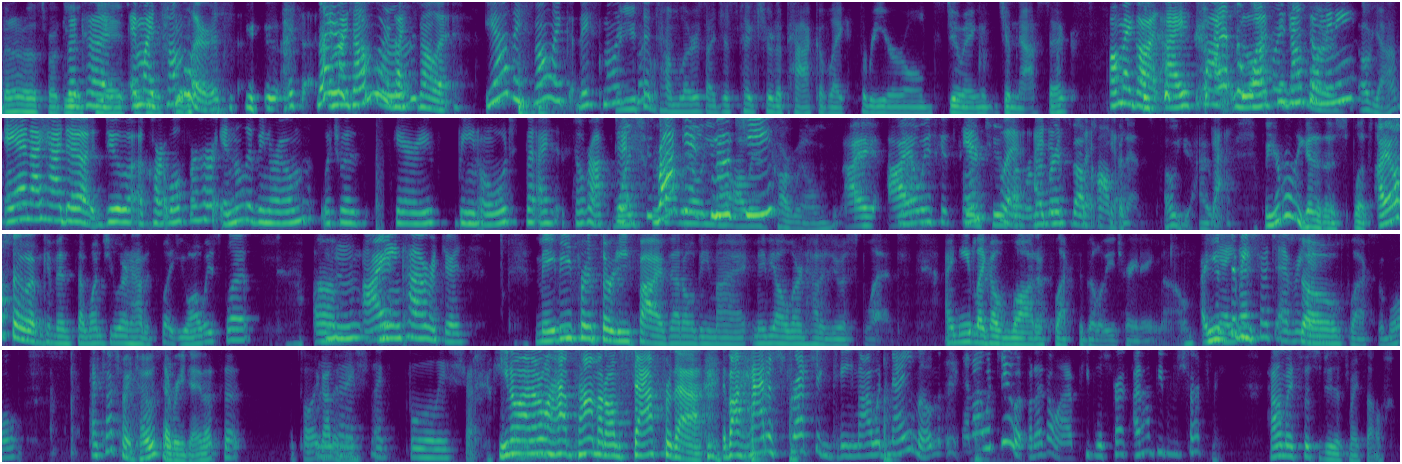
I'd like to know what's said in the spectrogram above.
Because in my tumblers, it's, in my tumblers, I smell it. Yeah, they smell like they smell When like you smoke. said tumblers, I just pictured a pack of like three year olds doing gymnastics. Oh my god, I I taught to Lua to, do so many. Oh yeah. And I had to do a cartwheel for her in the living room, which was scary being old, but I still rocked it. Once Rock cartwheel, it, you always Smoochie. cartwheel. I I Yeah. always get scared And too. split. So remember, it's about split, too. confidence. Oh yeah. I- Yeah. Well, you're really good at those splits. I also am convinced that once you learn how to split, you always split. Um, Mhm. I Me and Kyle Richards. Maybe for 35, that'll be my. Maybe I'll learn how to do a split. I need like a lot of flexibility training though. I used Yeah, to be so flexible. I touch my toes every day. That's it. That's all I got to gotta do. like fully stretch. You know, I don't have time. I don't have staff for that. If I had a stretching team, I would name them and I would do it. But I don't have people stretch. I don't have people to stretch me. How am I supposed to do this myself?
